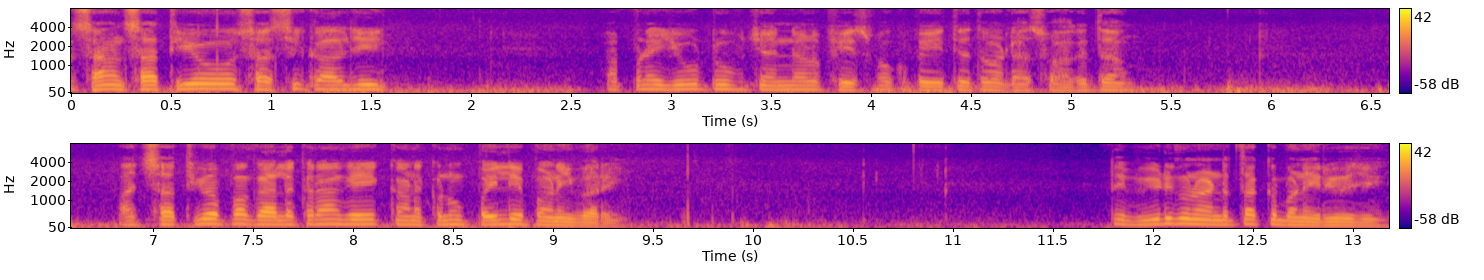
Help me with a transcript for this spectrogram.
ਕਿਸਾਨ ਸਾਥੀਓ, ਸਤਿ ਸ਼੍ਰੀ ਅਕਾਲ ਜੀ। ਆਪਣੇ YouTube ਚੈਨਲ, Facebook ਪੇਜ ਤੇ ਤੁਹਾਡਾ ਸਵਾਗਤ ਆ। ਅੱਜ ਸਾਥੀਓ, ਆਪਾਂ ਗੱਲ ਕਰਾਂਗੇ ਕਣਕ ਨੂੰ ਪਹਿਲੇ ਪਾਣੀ ਬਾਰੇ। ਤੇ ਵੀਡੀਓ ਨੂੰ ਐਂਡ ਤੱਕ ਬਣੇ ਰਹੋ ਜੀ।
